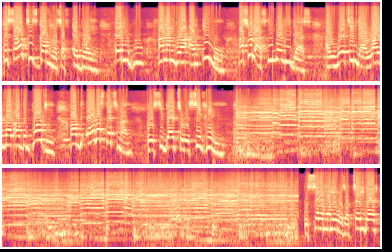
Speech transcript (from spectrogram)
the Southeast governors of Ebonyi, Enugu, Anambra and Imo, as well as Igbo leaders, awaiting the arrival of the body of the elder statesman, proceeded to receive him. The ceremony was attended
